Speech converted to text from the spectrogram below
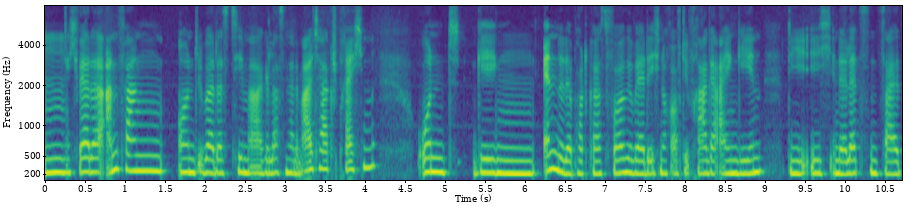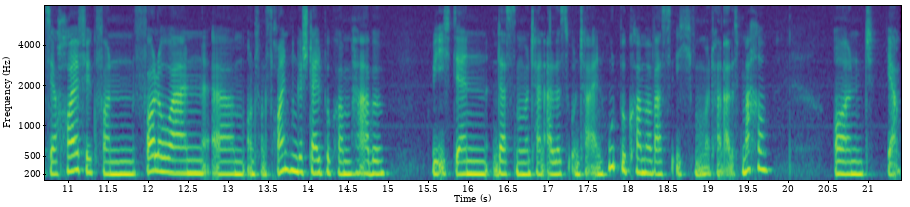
Mm, ich werde anfangen und über das Thema Gelassenheit im Alltag sprechen. Und gegen Ende der Podcast-Folge werde ich noch auf die Frage eingehen, die ich in der letzten Zeit sehr häufig von Followern ähm, und von Freunden gestellt bekommen habe, wie ich denn das momentan alles unter einen Hut bekomme, was ich momentan alles mache. Und ja,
